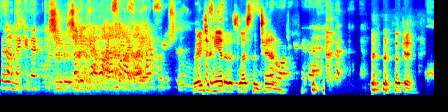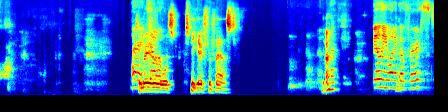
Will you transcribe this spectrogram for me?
30. thinking that she, she didn't have that slide. I, am pretty sure. Raise your hand if it's less than 10. okay. All so right, so will speak extra fast. Yeah? Bill, you want to go first?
